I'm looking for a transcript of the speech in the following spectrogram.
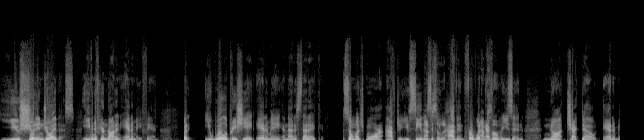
you should enjoy this, even if you're not an anime fan. But you will appreciate anime and that aesthetic so much more after you see this if you haven't for whatever Absolutely. reason not checked out anime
